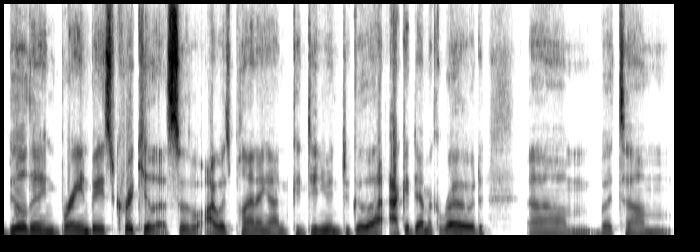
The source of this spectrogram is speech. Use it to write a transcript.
building brain based curricula. So I was planning on continuing to go that academic road. Um, but um,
